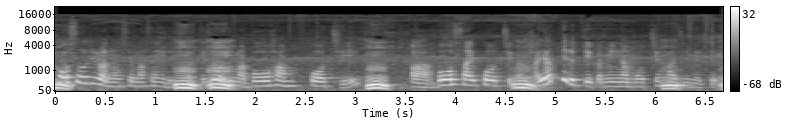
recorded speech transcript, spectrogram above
放送では載せませんでしたけど、うんうん。今防犯ポーチうん。あ防災ポーチが流行ってるっていうか、みんな持ち始めてて、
